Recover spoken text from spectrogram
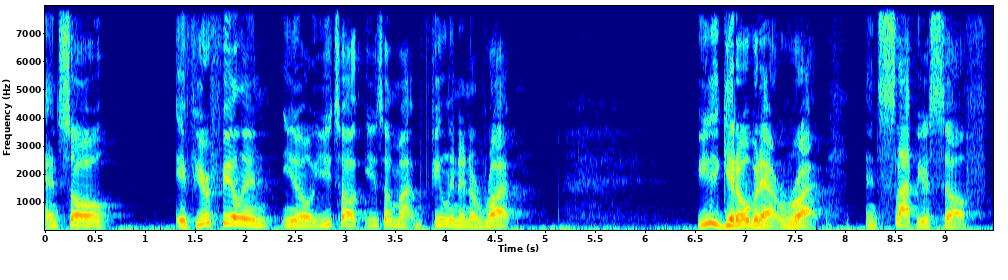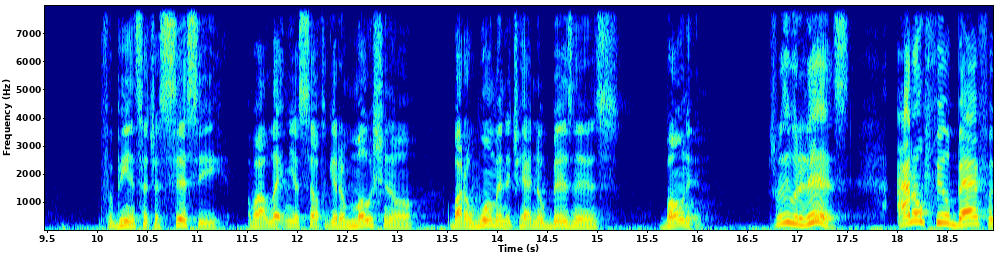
And so if you're feeling, you know, you talk, you're talking about feeling in a rut, you need to get over that rut and slap yourself for being such a sissy about letting yourself get emotional about a woman that you had no business boning. It's really what it is. I don't feel bad for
